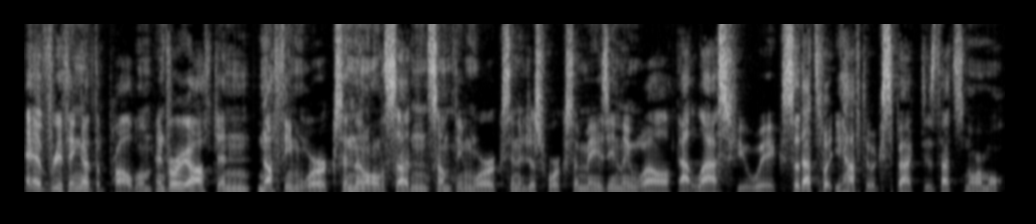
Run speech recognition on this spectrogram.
everything at the problem. And very often nothing works. And then all of a sudden something works and it just works amazingly well that last few weeks. So that's what you have to expect is that's normal.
